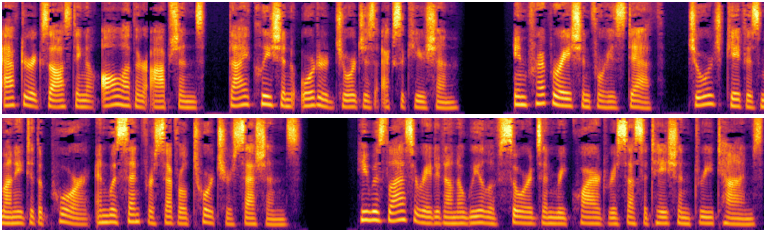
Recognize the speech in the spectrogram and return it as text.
after exhausting all other options, Diocletian ordered George's execution. In preparation for his death, George gave his money to the poor and was sent for several torture sessions. He was lacerated on a wheel of swords and required resuscitation three times,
